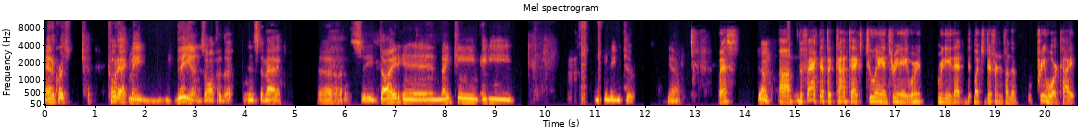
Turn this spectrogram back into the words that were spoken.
And of course, Kodak made billions off of the Instamatic. Uh, let's see, he died in 1980, 1982. Yeah. Wes, Yeah. um, the fact that the Contax 2A and 3A weren't really that much different from the pre-war type, Yeah.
